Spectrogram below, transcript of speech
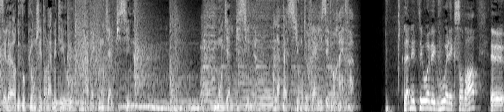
C'est l'heure de vous plonger dans la météo avec Mondial Piscine. Mondial Piscine, la passion de réaliser vos rêves. La météo avec vous, Alexandra. Euh,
